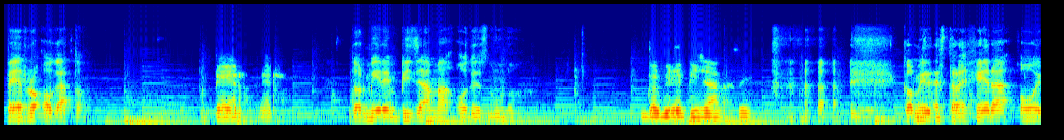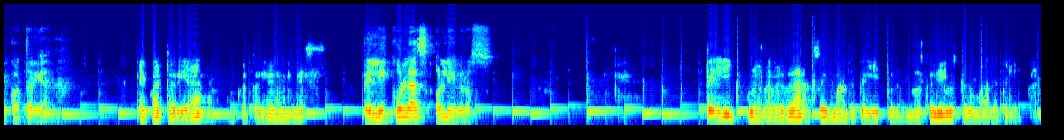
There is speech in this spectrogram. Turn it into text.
¿Perro o gato? Perro, perro. ¿Dormir en pijama o desnudo? Dormir en pijama, sí. ¿Comida extranjera o ecuatoriana? Ecuatoriana, ecuatoriana inglés. ¿Películas o libros? Películas, la verdad, soy más de películas. Me gustan libros, pero más de películas.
